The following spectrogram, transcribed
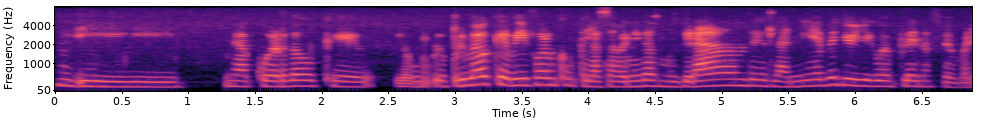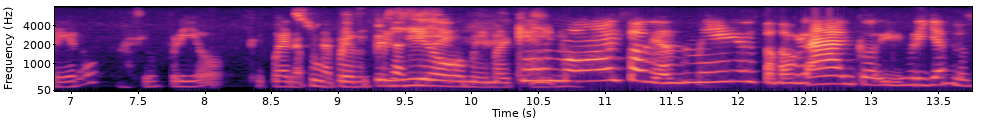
y me acuerdo que lo, lo primero que vi fueron como que las avenidas muy grandes, la nieve, yo llego en pleno febrero, hacía un frío, que bueno, pues al principio es así de, frío, me ¡Qué imagino. hermoso, Dios mío! Es todo blanco y brillan los,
